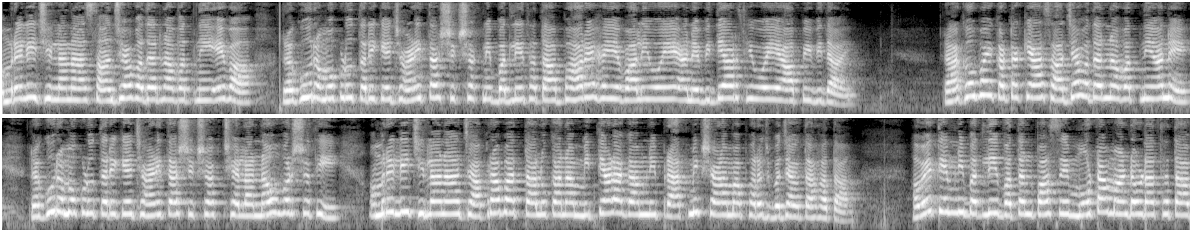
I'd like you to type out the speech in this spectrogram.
અમરેલી જિલ્લાના સાંજિયાવદરના વતની એવા રઘુ રમોકડું તરીકે જાણીતા શિક્ષકની બદલી થતાં ભારે હૈયે વાલીઓએ અને વિદ્યાર્થીઓએ આપી વિદાય. રાઘવભાઈ કટકિયા સાજાવદરના વતની અને રઘુ રમકડું તરીકે જાણીતા શિક્ષક છેલ્લા નવ વર્ષથી અમરેલી જિલ્લાના જાફરાબાદ તાલુકાના મિત્યાળા ગામની પ્રાથમિક શાળામાં ફરજ બજાવતા હતા. હવે તેમની બદલી વતન પાસે મોટા માંડવડા થતા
